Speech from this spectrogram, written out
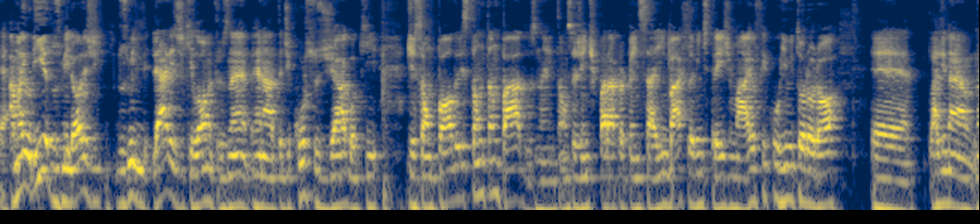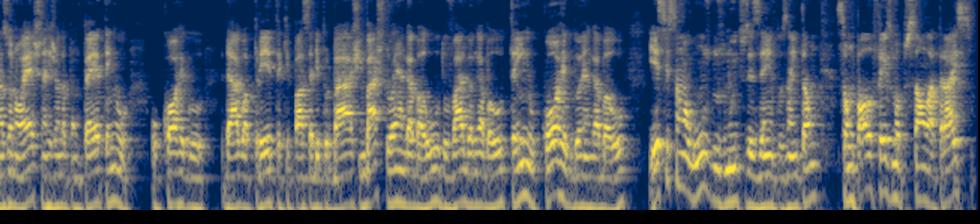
É, a maioria dos milhares, de, dos milhares de quilômetros, né, Renata, de cursos de água aqui de São Paulo, eles estão tampados, né? Então, se a gente parar para pensar aí, embaixo da 23 de maio fica o Rio Itororó, é, ali na, na Zona Oeste, na região da Pompeia, tem o, o córrego da Água Preta que passa ali por baixo. Embaixo do Anhangabaú, do Vale do Anhangabaú, tem o córrego do Anhangabaú. E esses são alguns dos muitos exemplos. Né? Então, São Paulo fez uma opção lá atrás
